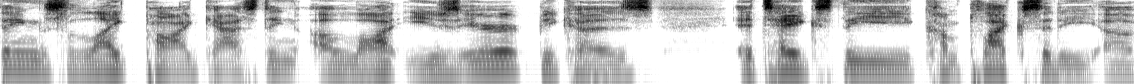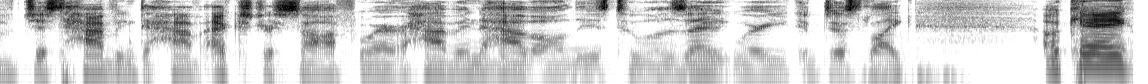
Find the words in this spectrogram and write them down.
things like podcasting a lot easier because it takes the complexity of just having to have extra software, having to have all these tools out where you could just like, okay,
